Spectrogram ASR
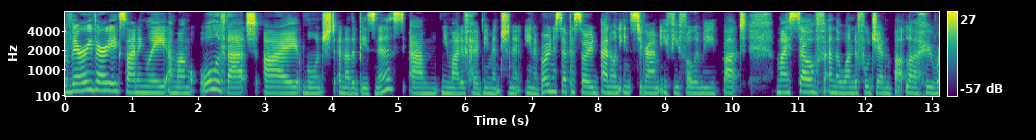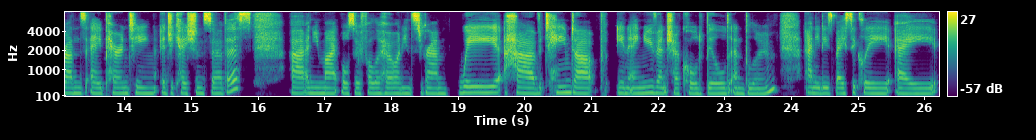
very, very excitingly, among all of that, I launched another business. Um, you might have heard me mention it in a bonus episode and on Instagram if you follow me. But myself and the wonderful Jen Butler, who runs a parenting education service, uh, and you might also follow her on Instagram. We have teamed up in a new venture called Build and Bloom, and it is basically a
